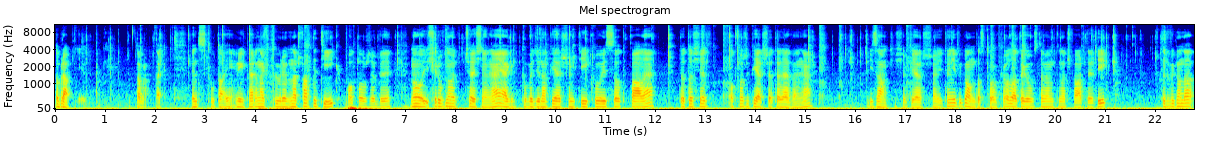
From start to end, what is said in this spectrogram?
Dobra, dobra, tak. Więc tutaj Reaper, na którym, na czwarty tick, po to, żeby no się równocześnie, nie? Jak to będzie na pierwszym ticku i se odpalę, to to się otworzy pierwsze te lewe, nie? I zamknie się pierwsze. I to nie wygląda spoko, dlatego ustawiam to na czwarty tick. Wtedy wygląda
